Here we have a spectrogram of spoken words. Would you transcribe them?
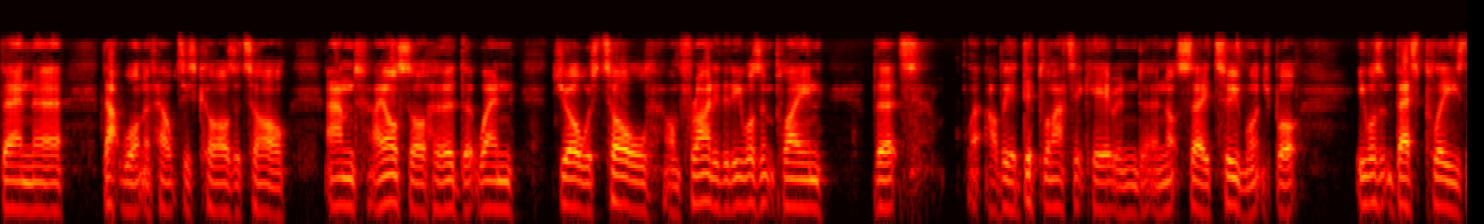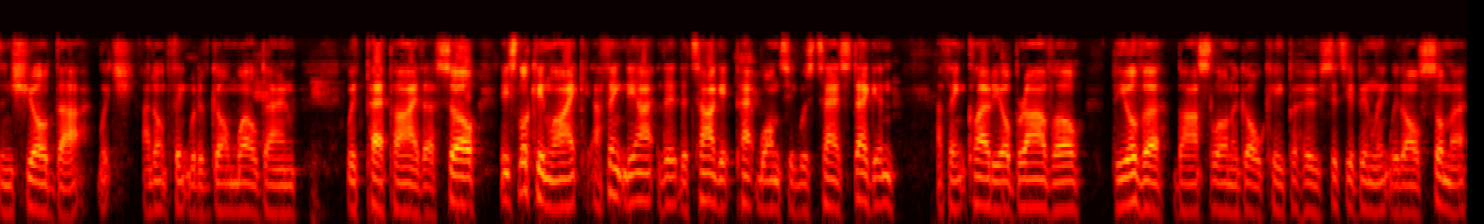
then uh, that won't have helped his cause at all. And I also heard that when Joe was told on Friday that he wasn't playing, that I'll be a diplomatic here and, and not say too much, but he wasn't best pleased and showed that, which I don't think would have gone well down with Pep either. So it's looking like I think the the, the target Pep wanted was Ter Stegen. I think Claudio Bravo, the other Barcelona goalkeeper who City have been linked with all summer,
